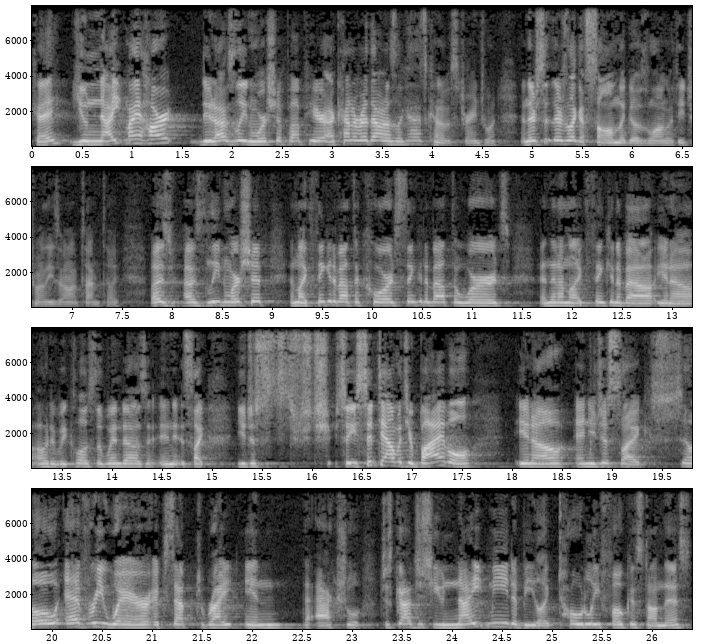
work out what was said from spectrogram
Okay? Unite my heart dude, I was leading worship up here. I kind of read that one. I was like, oh, that's kind of a strange one. And there's, there's like a psalm that goes along with each one of these. I don't have time to tell you. But I was, I was leading worship and like thinking about the chords, thinking about the words. And then I'm like thinking about, you know, oh, did we close the windows? And it's like, you just, so you sit down with your Bible, you know, and you just like so everywhere except right in the actual, just God, just unite me to be like totally focused on this.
